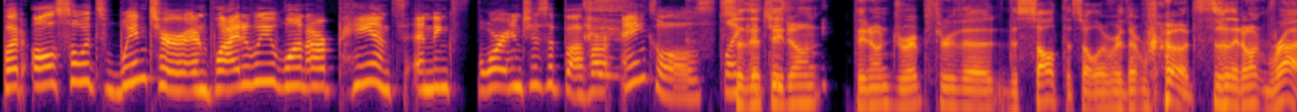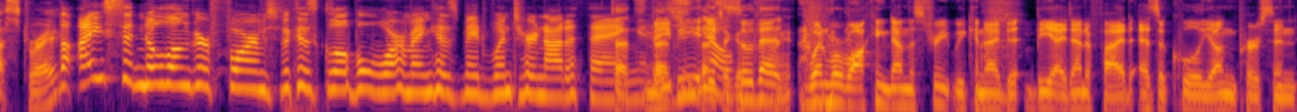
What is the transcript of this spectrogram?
But also it's winter, and why do we want our pants ending four inches above our ankles? so that it's they don't they don't drip through the the salt that's all over the roads, so they don't rust, right? The ice that no longer forms because global warming has made winter not a thing. That's- Maybe that's it's a so good that when we're walking down the street, we can be identified as a cool young person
